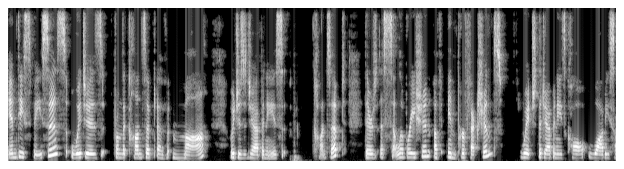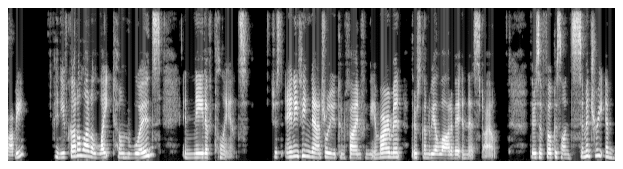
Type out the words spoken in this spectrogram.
empty spaces, which is from the concept of ma, which is a Japanese concept. There's a celebration of imperfections, which the Japanese call wabi sabi. And you've got a lot of light toned woods and native plants. Just anything natural you can find from the environment, there's going to be a lot of it in this style. There's a focus on symmetry and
